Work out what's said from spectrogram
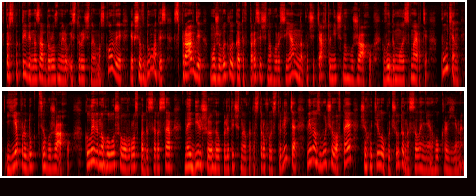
в перспективі назад до розмірів історичної Московії, якщо вдуматись, справді може викликати в пересічного росіянина почуття хтонічного жаху, видимої смерті. Путін і є продукт цього жаху. Коли він оголошував розпад СРСР найбільшою геополітичною катастрофою століття, він озвучував те, що хотіло почути населення його країни.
